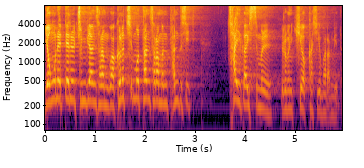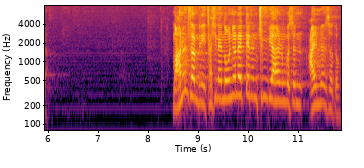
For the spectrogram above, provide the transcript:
영혼의 때를 준비한 사람과 그렇지 못한 사람은 반드시 차이가 있음을 여러분 기억하시기 바랍니다. 많은 사람들이 자신의 노년의 때는 준비하는 것은 알면서도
